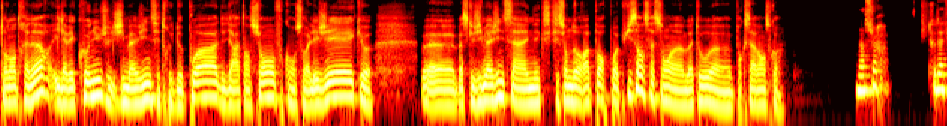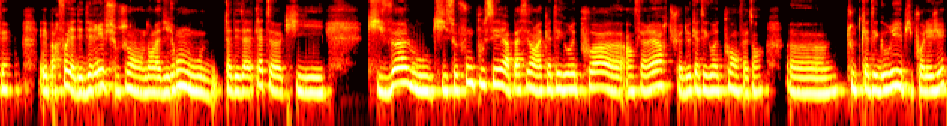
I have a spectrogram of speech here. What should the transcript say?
ton entraîneur, il avait connu, j'imagine, ces trucs de poids, de dire attention, faut qu'on soit léger, que euh, parce que j'imagine c'est une question de rapport poids-puissance façon un bateau euh, pour que ça avance quoi. Bien sûr, tout à fait. Et parfois il y a des dérives, surtout dans, l'aviron où tu as des athlètes euh, qui qui veulent ou qui se font pousser à passer dans la catégorie de poids inférieure. Tu as deux catégories de poids en fait, hein. toute catégorie et puis poids léger.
